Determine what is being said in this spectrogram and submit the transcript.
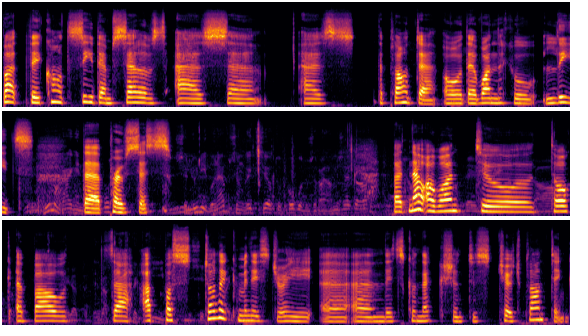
but they can't see themselves as uh, as the planter or the one who leads the process. But now I want to talk about the apostolic ministry uh, and its connection to church planting.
